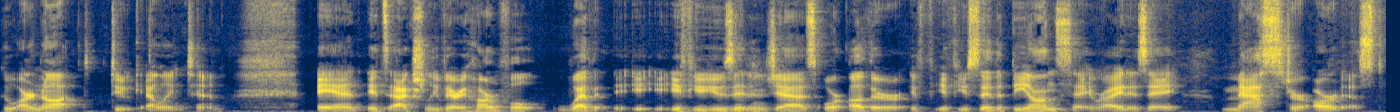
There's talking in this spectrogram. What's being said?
who are not Duke Ellington. And it's actually very harmful whether if you use it in jazz or other. If, if you say that Beyonce, right, is a master artist,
